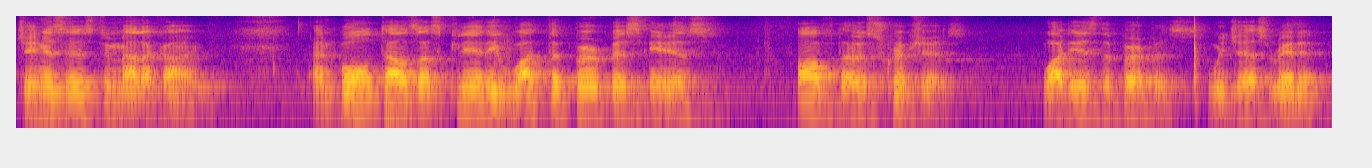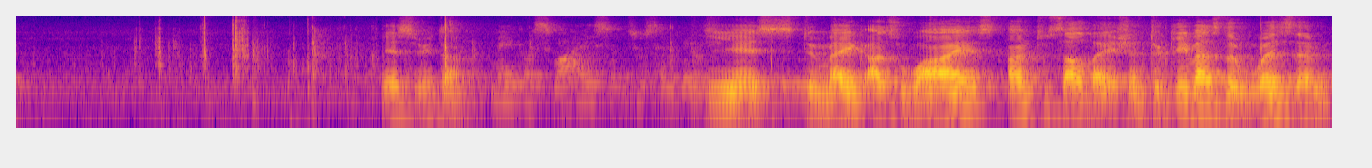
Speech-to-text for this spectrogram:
Genesis to Malachi. And Paul tells us clearly what the purpose is of those scriptures. What is the purpose? We just read it. Yes, Rita. Make us wise unto salvation. Yes, to make us wise unto salvation, to give us the wisdom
